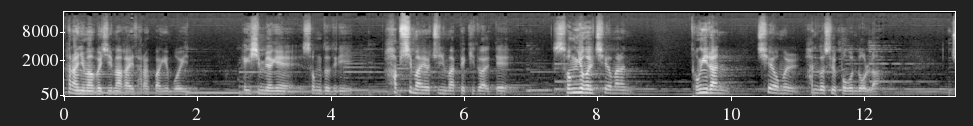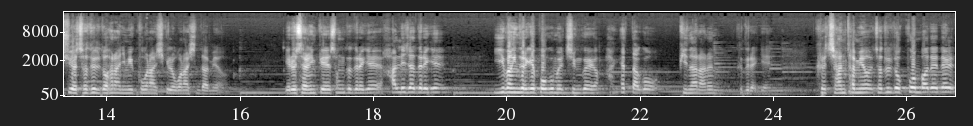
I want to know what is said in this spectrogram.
하나님 아버지 마가의 다락방에 모인 120명의 성도들이 합심하여 주님 앞에 기도할 때 성령을 체험하는 동일한 체험을 한 것을 보고 놀라. 주여 저들도 하나님이 구원하시기를 원하신다며 예루살렘 교회 성도들에게 할례자들에게 이방인들에게 복음을 증거했다고 비난하는 그들에게 그렇지 않다며 저들도 구원받아야 될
